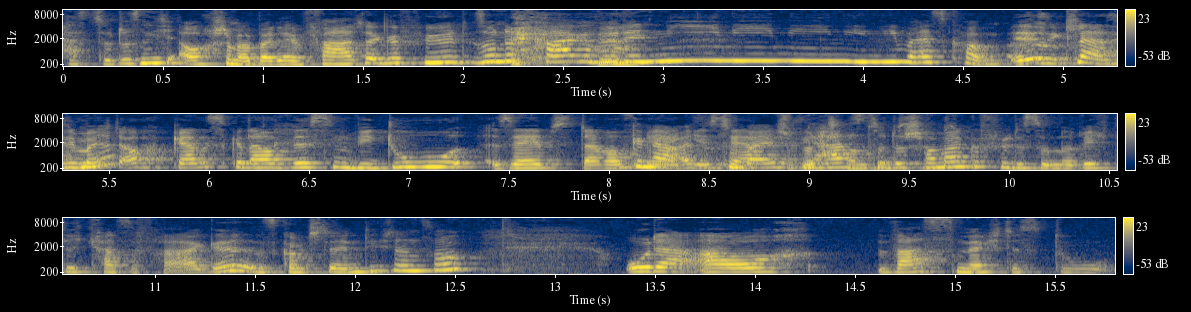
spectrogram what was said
hast du das nicht auch schon mal bei deinem Vater gefühlt? So eine Frage würde nie, nie, nie, nie, niemals kommen. Also, klar, sie ne? möchte auch ganz genau wissen, wie du selbst darauf genau, reagierst. Genau, also zum Beispiel, hast du das schon mal gefühlt? Das ist so eine richtig krasse Frage. Das kommt ständig dann so. Oder auch, was möchtest du?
